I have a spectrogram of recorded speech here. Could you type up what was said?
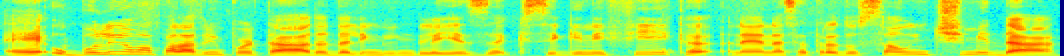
É, o bullying é uma palavra importada da língua inglesa que significa, né, nessa tradução, intimidar.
